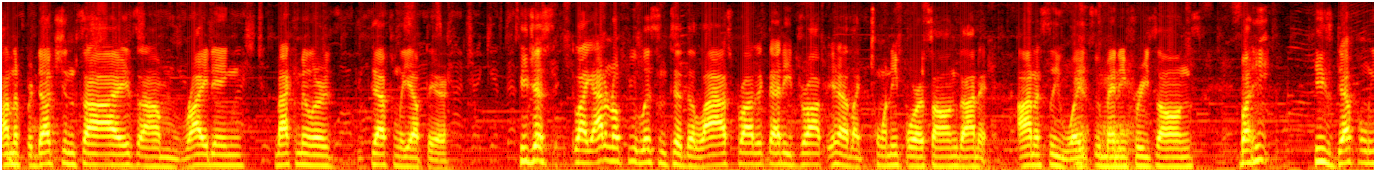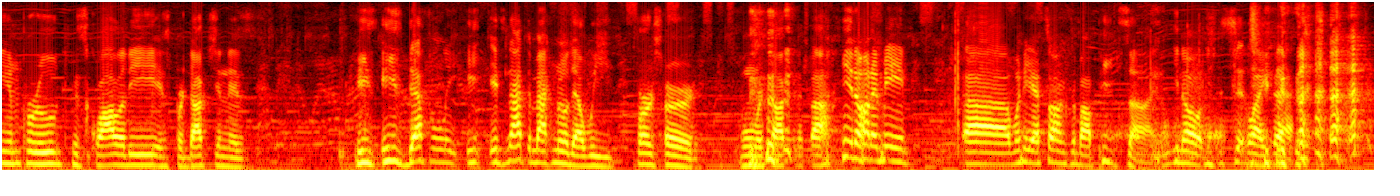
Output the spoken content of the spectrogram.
on the production side, um, writing, Mac Miller is definitely up there. He just like I don't know if you listened to the last project that he dropped. It had like 24 songs on it. Honestly, way too many free songs. But he he's definitely improved his quality, his production is. He's he's definitely. He, it's not the Mac Miller that we first heard when we're talking about. You know what I mean? Uh, when he had songs about pizza, you know, shit like that.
